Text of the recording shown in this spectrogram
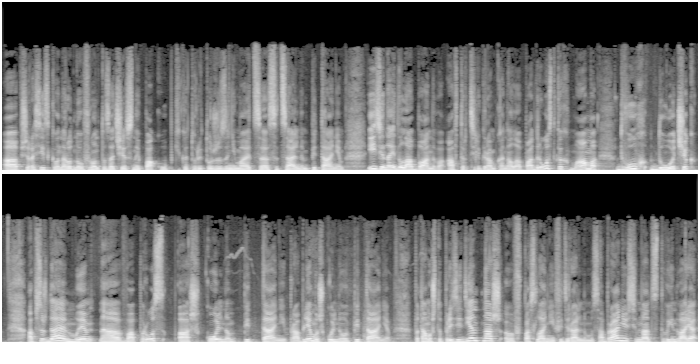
Общероссийского народного фронта за честные покупки, который тоже занимается социальным питанием, и Зинаида Лобанова, автор телеграм-канала о подростках, мама двух дочек. Обсуждаем мы а, вопрос вопрос о школьном питании, проблемы школьного питания, потому что президент наш э, в послании Федеральному собранию 17 января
